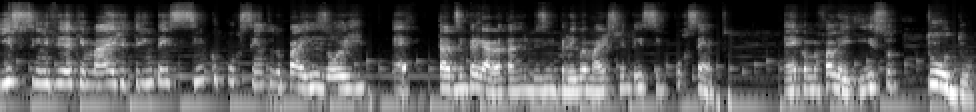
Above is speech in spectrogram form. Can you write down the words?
Isso significa que mais de 35% do país hoje é, tá desempregado. A taxa de desemprego é mais de 35%. É, como eu falei, isso tudo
